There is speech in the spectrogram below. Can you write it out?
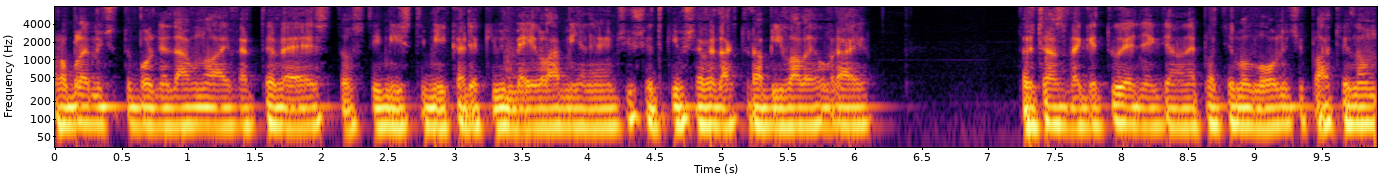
problémy, čo tu bol nedávno aj v RTVS, to s tými istými kaďakými mailami, ja neviem, či všetkým šéf-redaktora bývalého vraj ktorý teraz vegetuje niekde na neplatenom voľni či platenom.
